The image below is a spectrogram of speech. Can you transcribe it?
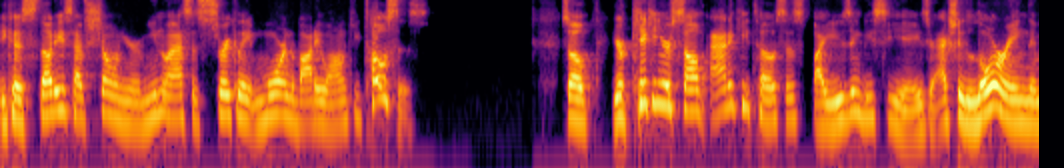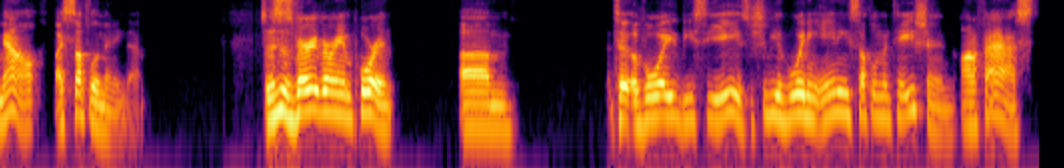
because studies have shown your amino acids circulate more in the body while in ketosis. So you're kicking yourself out of ketosis by using BCAAs. You're actually lowering the amount by supplementing them. So this is very, very important um, to avoid BCAAs. You should be avoiding any supplementation on a fast.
